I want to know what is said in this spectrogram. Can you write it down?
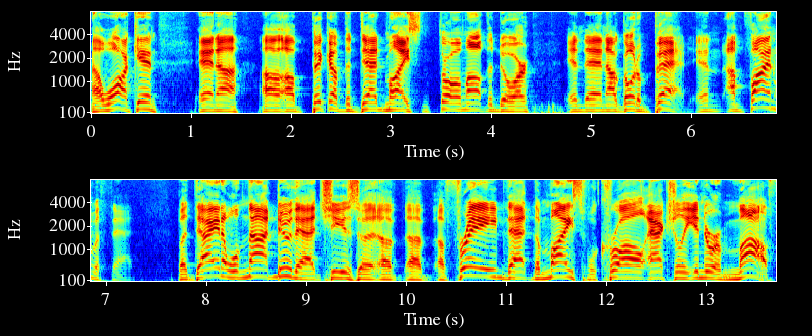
I'll walk in and uh, I'll, I'll pick up the dead mice and throw them out the door, and then I'll go to bed. And I'm fine with that. But Diana will not do that. She is uh, uh, afraid that the mice will crawl actually into her mouth.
